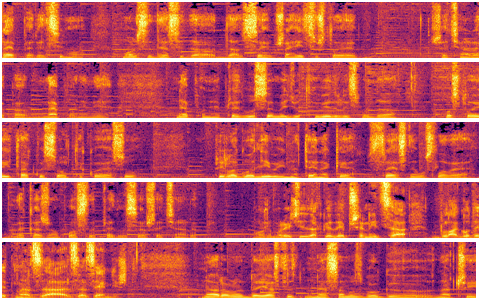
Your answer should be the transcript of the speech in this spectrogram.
repe recimo može se desiti da, da seju pšenicu što je šećerna repa nepovoljen je nepovoljen je predusev, međutim videli smo da postoje i takve sorte koje su prilagodljive i na te neke stresne uslove, da kažemo, posle preduseva šećerna repa. Možemo reći dakle da je pšenica blagodetna za, za zemljište. Naravno da jeste ne samo zbog znači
